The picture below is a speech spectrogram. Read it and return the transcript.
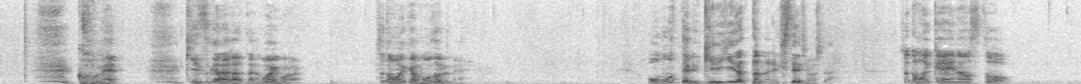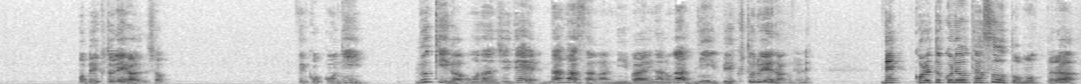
ごめん。気づかなかった。ごめんごめん。ちょっともう一回戻るね。思ったよりギリギリだったんだね。失礼しました。ちょっともう一回やり直すと、これベクトル A があるでしょ？で、ここに、向きが同じで長さが2倍なのが2ベクトル A なんだよね。で、これとこれを足そうと思ったら、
